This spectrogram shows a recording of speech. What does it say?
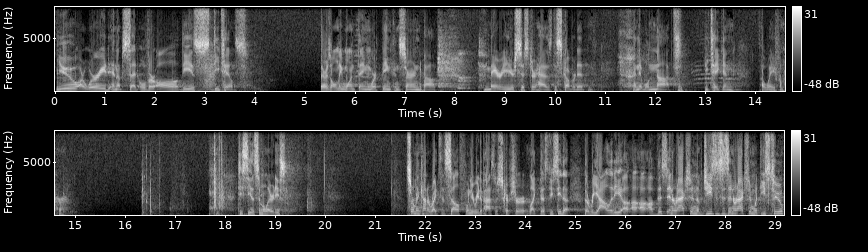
you are worried and upset over all these details. There is only one thing worth being concerned about. Mary, your sister, has discovered it, and it will not be taken away from her. Do you see the similarities? Sermon kind of writes itself when you read a passage of scripture like this. Do you see the, the reality of, uh, uh, of this interaction, of Jesus' interaction with these two?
